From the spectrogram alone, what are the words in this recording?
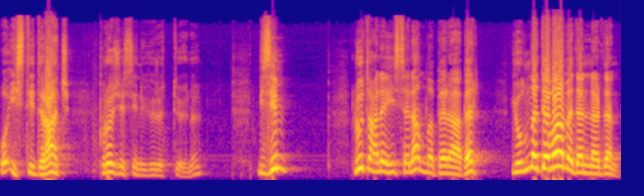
o istidraç projesini yürüttüğünü, bizim Lut aleyhisselamla beraber yoluna devam edenlerden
